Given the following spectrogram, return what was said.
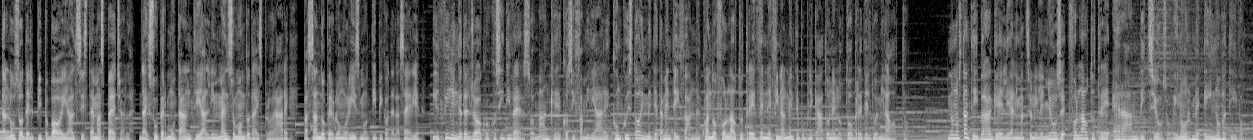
Dall'uso del Pip-Boy al sistema special, dai super mutanti all'immenso mondo da esplorare, passando per l'umorismo tipico della serie, il feeling del gioco così diverso ma anche così familiare conquistò immediatamente i fan quando Fallout 3 venne finalmente pubblicato nell'ottobre del 2008. Nonostante i bug e le animazioni legnose, Fallout 3 era ambizioso, enorme e innovativo.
